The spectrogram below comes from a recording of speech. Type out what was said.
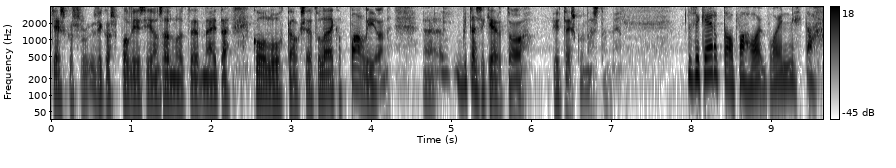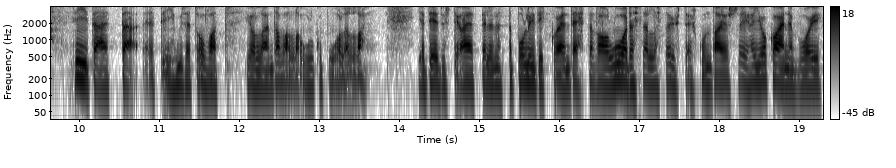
Keskusrikospoliisi on sanonut, että näitä kouluuhkauksia tulee aika paljon. Mitä se kertoo yhteiskunnastamme? No se kertoo pahoinvoinnista, siitä, että, että ihmiset ovat jollain tavalla ulkopuolella. Ja tietysti ajattelen, että poliitikkojen tehtävä on luoda sellaista yhteiskuntaa, jossa ihan jokainen voi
